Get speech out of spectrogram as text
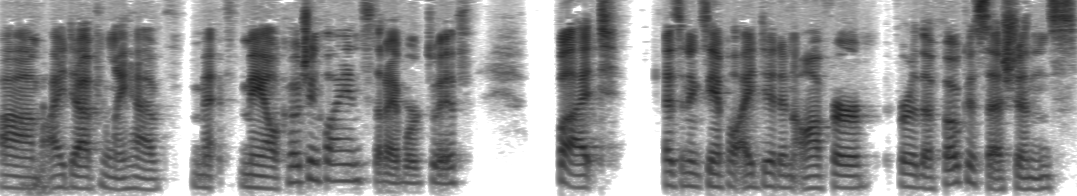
Um, I definitely have male coaching clients that I've worked with, but as an example, I did an offer for the focus sessions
